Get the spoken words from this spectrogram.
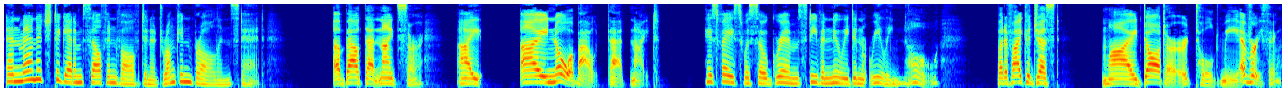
and managed to get himself involved in a drunken brawl instead. About that night, sir. I. I know about that night. His face was so grim, Stephen knew he didn't really know. But if I could just. My daughter told me everything.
